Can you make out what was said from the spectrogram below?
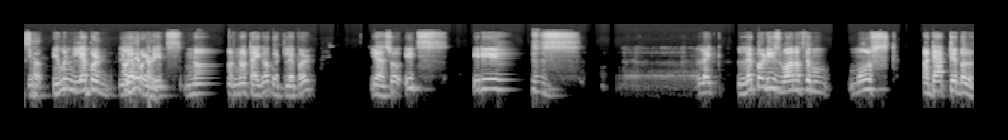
So, yeah. human leopard, oh, leopard, leopard. It's not not tiger, but leopard. Yeah. So it's it is uh, like leopard is one of the most adaptable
